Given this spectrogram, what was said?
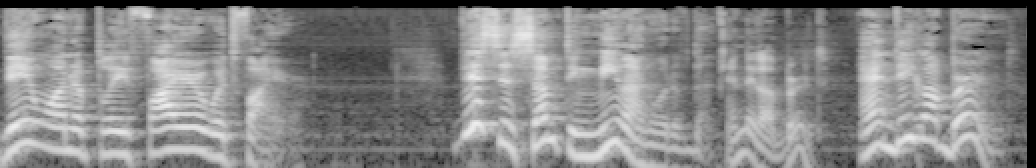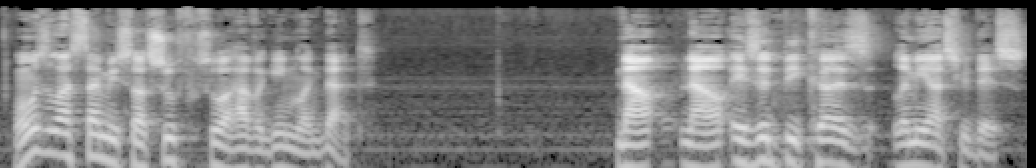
They want to play fire with fire. This is something Milan would have done, and they got burned. and they got burned. When was the last time you saw Suso have a game like that? Now, now, is it because? Let me ask you this:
